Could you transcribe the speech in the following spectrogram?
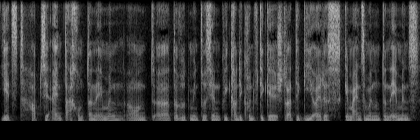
Jetzt habt ihr ein Dachunternehmen und äh, da würde mich interessieren, wie kann die künftige Strategie eures gemeinsamen Unternehmens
